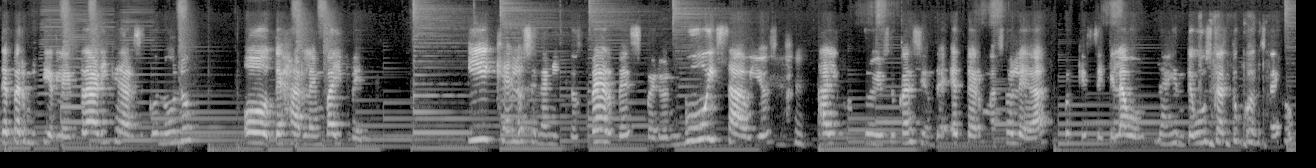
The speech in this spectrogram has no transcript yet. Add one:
de permitirle entrar y quedarse con uno o dejarla en vaivén. Y que los enanitos verdes fueron muy sabios al construir su canción de Eterna Soledad, porque sé que la, la gente busca tu consejo,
